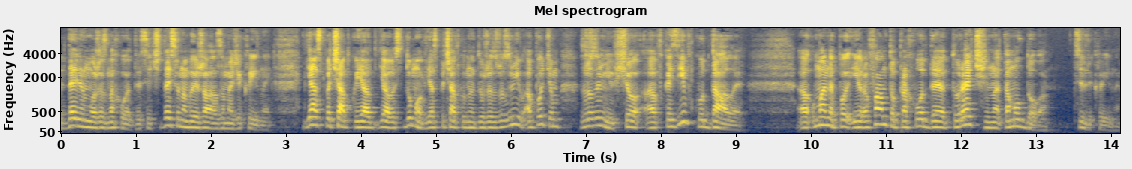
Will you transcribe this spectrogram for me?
Де він може знаходитися, чи десь вона виїжджала за межі країни. Я спочатку, я, я ось думав, я спочатку не дуже зрозумів, а потім зрозумів, що е, вказівку дали. У мене по Іерофанту проходить Туреччина та Молдова. Ці дві країни.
